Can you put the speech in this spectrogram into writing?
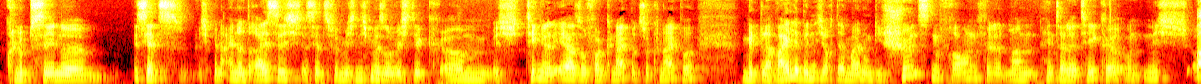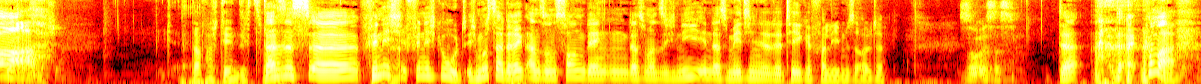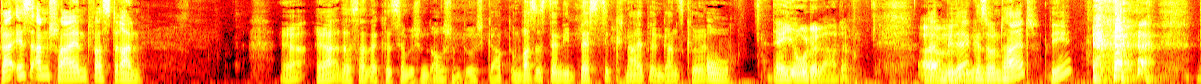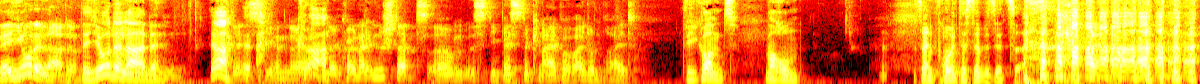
Clubszene ist jetzt, ich bin 31, ist jetzt für mich nicht mehr so wichtig. Ähm, ich tingel eher so von Kneipe zu Kneipe. Mittlerweile bin ich auch der Meinung, die schönsten Frauen findet man hinter der Theke und nicht auf Bah. Da verstehen sich zwei. Das ist, äh, finde ich, finde ich gut. Ich muss da direkt an so einen Song denken, dass man sich nie in das Mädchen hinter der Theke verlieben sollte. So ist es. Da, da, guck mal, da ist anscheinend was dran. Ja, ja, das hat der Christian bestimmt auch schon durchgehabt. Und was ist denn die beste Kneipe in ganz Köln? Oh. Der Jodelade. Äh, Ähm, bitte? Gesundheit? Wie? Der Jodelade. Der Jodelade. Ähm, Ja, der ist hier in der, in der Kölner Innenstadt, ähm, ist die beste Kneipe weit und breit. wie kommt's? Warum? Sein Freund ist der Besitzer.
